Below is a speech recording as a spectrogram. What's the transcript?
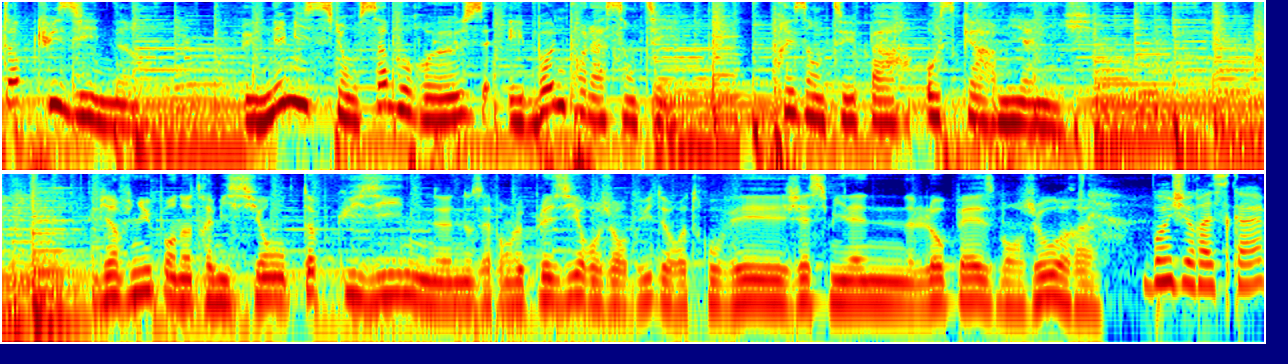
Top Cuisine, une émission savoureuse et bonne pour la santé. Présentée par Oscar Miani. Bienvenue pour notre émission Top Cuisine. Nous avons le plaisir aujourd'hui de retrouver Jasmine Lopez. Bonjour. Bonjour Oscar.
